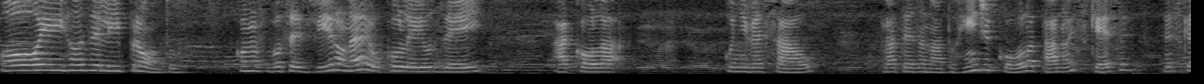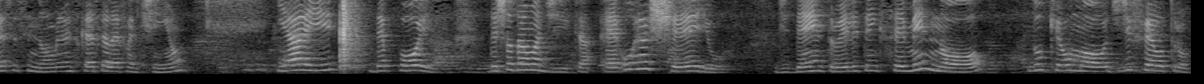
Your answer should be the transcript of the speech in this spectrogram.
Oi, Roseli, pronto. Como vocês viram, né? Eu colei, usei a cola universal para artesanato rende cola, tá? Não esquece, não esquece esse nome, não esquece elefantinho. E aí, depois, deixa eu dar uma dica. É, o recheio de dentro, ele tem que ser menor do que o molde de feltro.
